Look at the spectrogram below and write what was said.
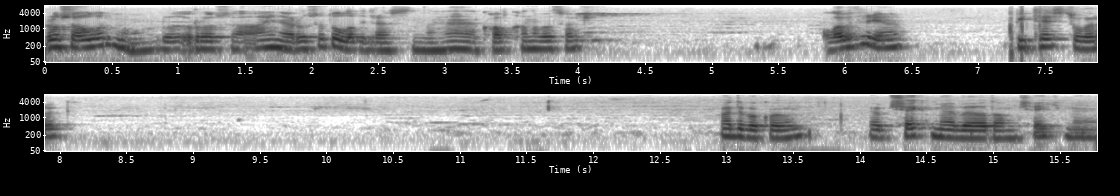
Rosa olur mu? Ro- Rosa, aynen Rosa da olabilir aslında. He, kalkanı basar. Olabilir ya. Bir test olarak. Hadi bakalım. Ya çekme be adam, çekme.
